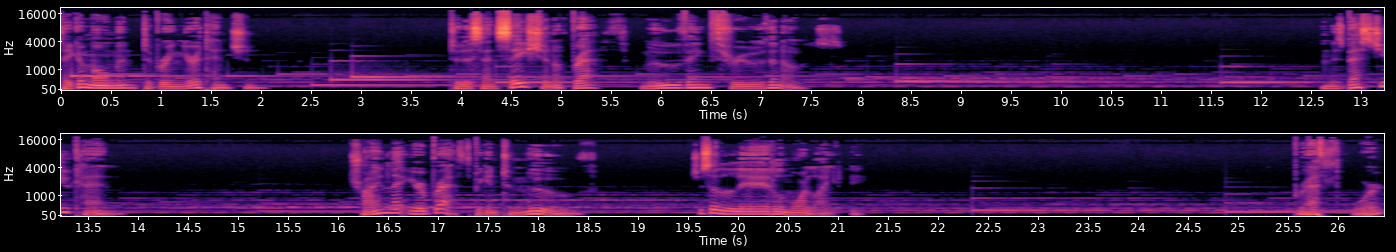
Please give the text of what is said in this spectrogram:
Take a moment to bring your attention to the sensation of breath moving through the nose. And as best you can, try and let your breath begin to move just a little more lightly. Breath work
